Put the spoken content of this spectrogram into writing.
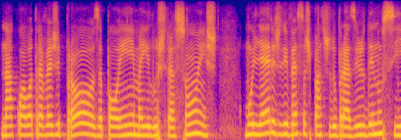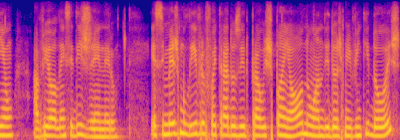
na qual, através de prosa, poema e ilustrações, mulheres de diversas partes do Brasil denunciam a violência de gênero. Esse mesmo livro foi traduzido para o espanhol no ano de 2022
